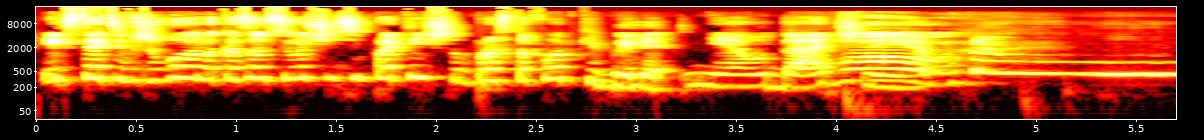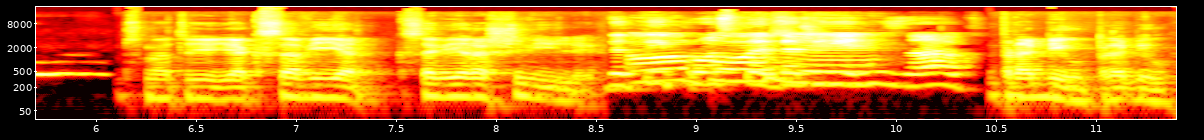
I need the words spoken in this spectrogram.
И, кстати, вживую он оказался очень симпатичным, просто фотки были неудачные. Воу. Смотри, я Ксавьер, Ксавьера Швили. Да ты О, просто, боже. даже я не знаю, Пробил, пробил.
